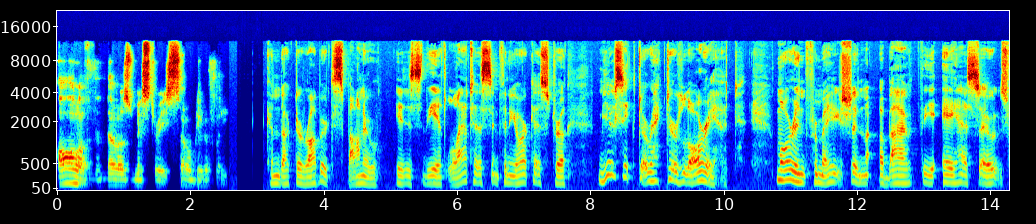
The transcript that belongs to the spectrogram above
all of those mysteries so beautifully. Conductor Robert Spano is the Atlanta Symphony Orchestra Music Director Laureate. More information about the ASO's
